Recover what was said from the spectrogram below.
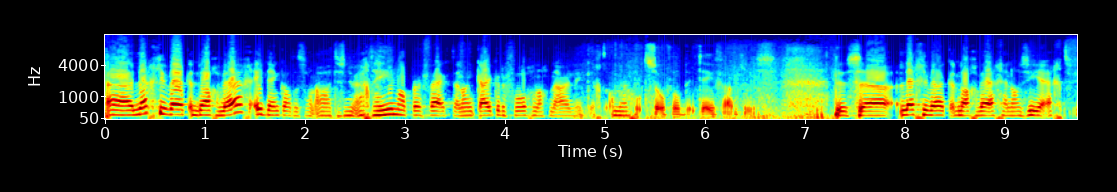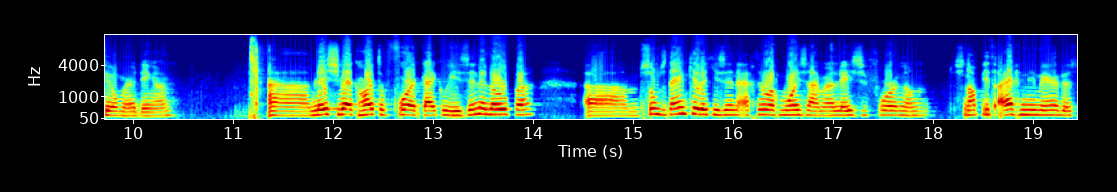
Uh, leg je werk een dag weg. Ik denk altijd van, oh, het is nu echt helemaal perfect. En dan kijk ik de volgende dag naar en denk ik echt, oh mijn god, zoveel detailfoutjes. Dus uh, leg je werk een dag weg en dan zie je echt veel meer dingen. Uh, lees je werk hardop voor en kijk hoe je zinnen lopen. Um, soms denk je dat je zinnen echt heel erg mooi zijn, maar dan lees je ze voor en dan snap je het eigenlijk niet meer. Dus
